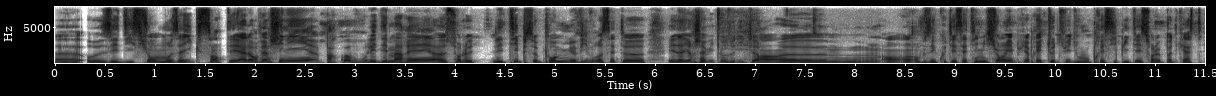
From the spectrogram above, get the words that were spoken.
euh, aux éditions Mosaïque Santé. Alors Virginie, par quoi vous voulez démarrer euh, sur le, les tips pour mieux vivre cette euh, et d'ailleurs j'invite nos auditeurs hein, en, vous écoutez cette émission et puis après tout de suite vous vous précipitez sur le podcast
